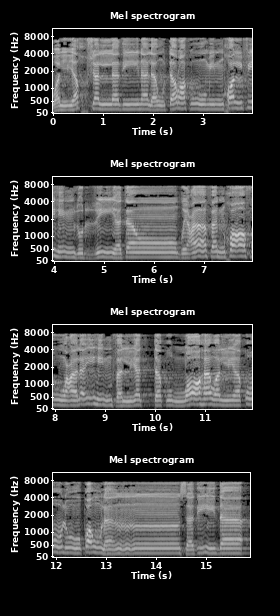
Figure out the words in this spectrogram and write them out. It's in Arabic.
وليخشى الذين لو تركوا من خلفهم ذريه ضعافا خافوا عليهم فليتقوا الله وليقولوا قولا سديدا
